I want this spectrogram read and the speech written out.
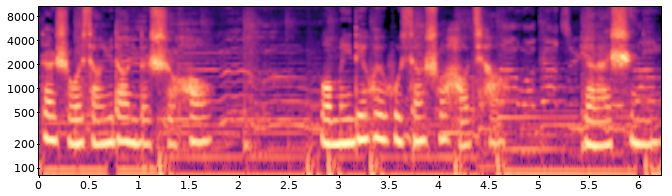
但是我想遇到你的时候，我们一定会互相说好巧，原来是你。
